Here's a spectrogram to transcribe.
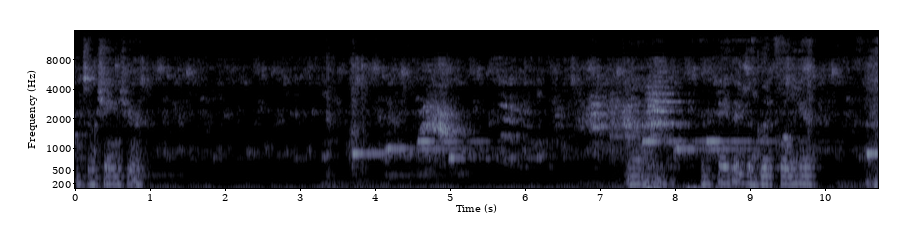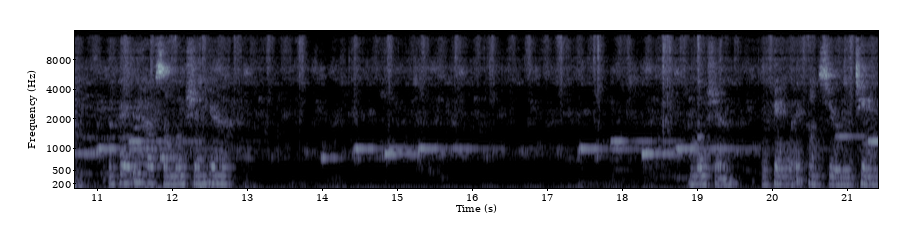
and some change here. Mm, okay, there's a good flow here. Okay, we have some motion here. Motion, okay, when it comes to your routine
